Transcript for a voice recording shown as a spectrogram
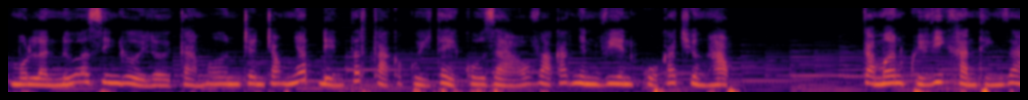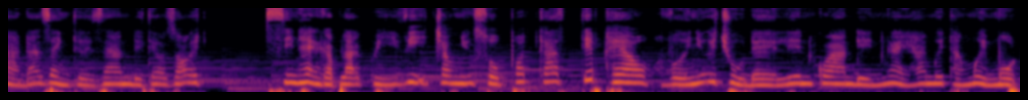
một lần nữa xin gửi lời cảm ơn trân trọng nhất đến tất cả các quý thầy cô giáo và các nhân viên của các trường học Cảm ơn quý vị khán thính giả đã dành thời gian để theo dõi. Xin hẹn gặp lại quý vị trong những số podcast tiếp theo với những chủ đề liên quan đến ngày 20 tháng 11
